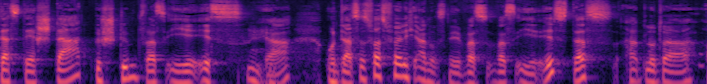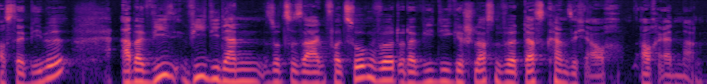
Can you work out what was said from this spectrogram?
dass der Staat bestimmt, was Ehe ist, mhm. ja. Und das ist was völlig anderes. Nee, was, was Ehe ist, das hat Luther aus der Bibel. Aber wie, wie die dann sozusagen vollzogen wird oder wie die geschlossen wird, das kann sich auch auch ändern.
